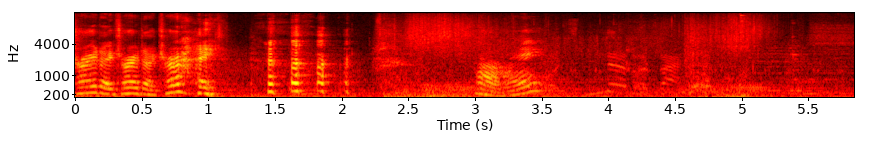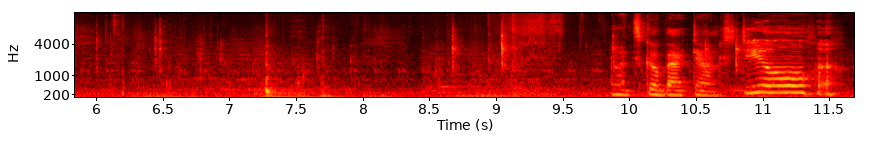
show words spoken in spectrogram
Tried, I tried, I tried. Alright. Let's go back down to steel.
